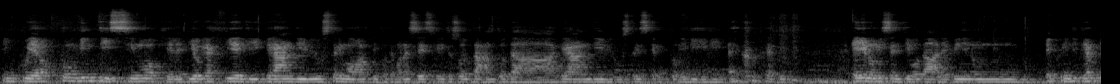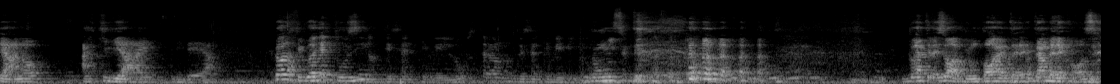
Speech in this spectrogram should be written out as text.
in cui ero convintissimo che le biografie di grandi illustri morti potevano essere scritte soltanto da grandi illustri scrittori vivi, ecco, e io non mi sentivo tale, quindi non... e quindi pian piano archiviai l'idea. Però la figura di Artusi... Non ti sentivi illustre o non ti sentivi vivo? Non mi sentivo... Durante l'esordio un po' entrambe le cose.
